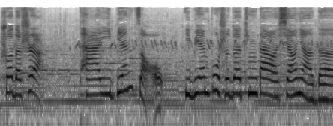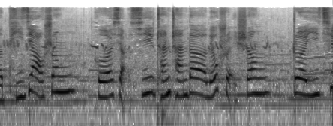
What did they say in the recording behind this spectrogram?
说的是，他一边走，一边不时地听到小鸟的啼叫声和小溪潺潺的流水声。这一切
